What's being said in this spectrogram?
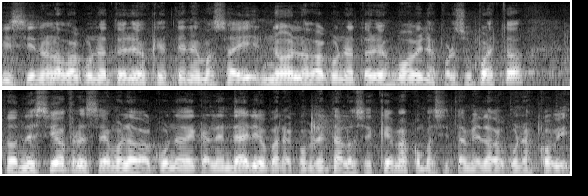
y si no los vacunatorios que tenemos ahí, no los vacunatorios móviles por supuesto, donde sí ofrecemos la vacuna de calendario para completar los esquemas como así también las vacunas COVID.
